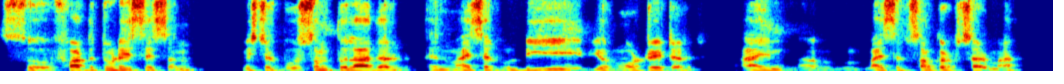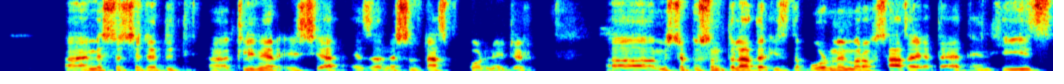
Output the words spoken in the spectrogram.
So for the today's session, Mr. Bhushan Tuladhar and myself will be your moderator. I am um, myself Sankar Sharma. I am associated with uh, Clean Air Asia as a national transport coordinator. Uh, Mr. Bhushan Tuladhar is the board member of Sajha Yatayat and he is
